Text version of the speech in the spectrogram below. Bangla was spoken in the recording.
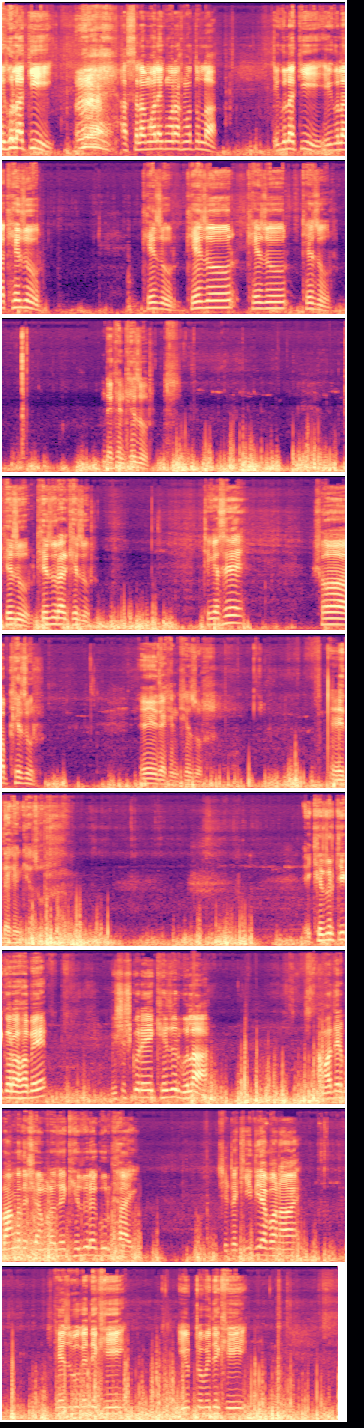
এগুলা কি? আসসালামু আলাইকুম রহমতুল্লাহ। এগুলা কি? এগুলা খেজুর। খেজুর খেজুর খেজুর খেজুর। দেখেন, খেজুর। খেজুর খেজুর আর খেজুর। ঠিক আছে? সব খেজুর। এই দেখেন, খেজুর। এই দেখেন, খেজুর। এই খেজুর কি করা হবে? বিশেষ করে এই খেজুরগুলা আমাদের বাংলাদেশে আমরা যে খেজুরা গুড় খাই, সেটা কি দিয়ে বানায়? ফেসবুকে দেখি ইউটিউবে দেখি,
